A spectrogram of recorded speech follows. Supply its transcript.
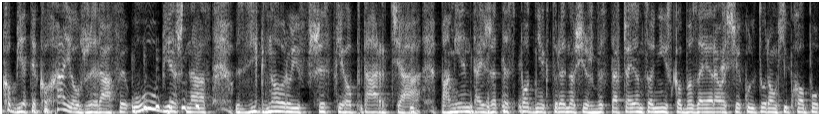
Kobiety kochają żyrafy, ubierz nas, zignoruj wszystkie obtarcia. Pamiętaj, że te spodnie, które nosisz wystarczająco nisko, bo zajarałeś się kulturą hip-hopu,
